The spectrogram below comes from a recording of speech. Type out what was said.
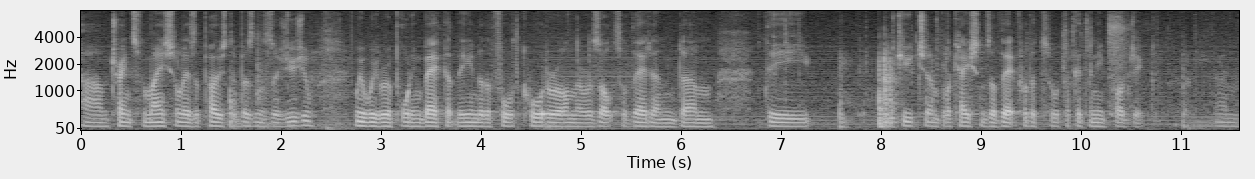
um, transformational as opposed to business as usual. We'll be reporting back at the end of the fourth quarter on the results of that and um, the future implications of that for the totakatini project. Um,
